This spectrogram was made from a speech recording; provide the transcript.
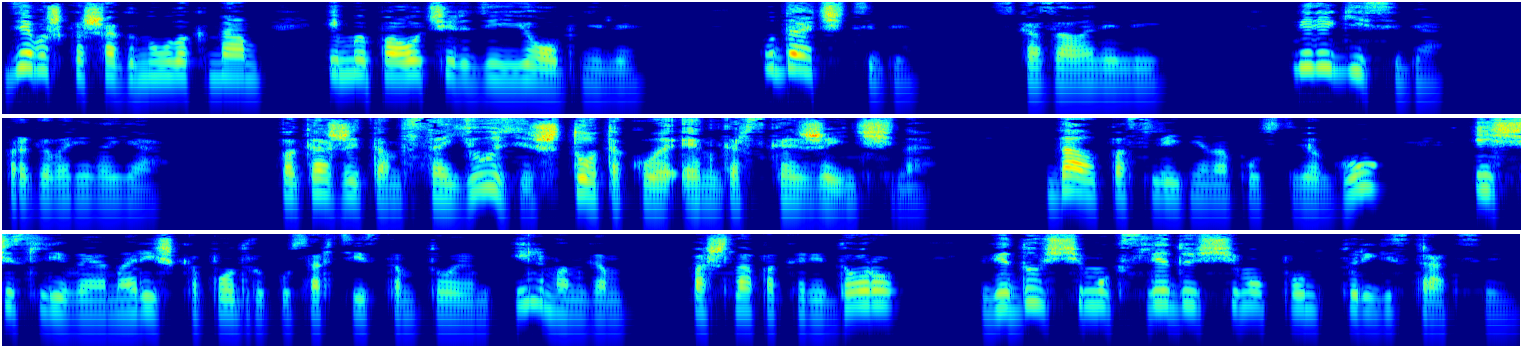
Девушка шагнула к нам, и мы по очереди ее обняли. — Удачи тебе, — сказала Лили. — Береги себя, — проговорила я. — Покажи там в Союзе, что такое энгарская женщина. Дал последнее напутствие Гу, и счастливая Маришка под руку с артистом Тоем Ильмангом пошла по коридору, ведущему к следующему пункту регистрации.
